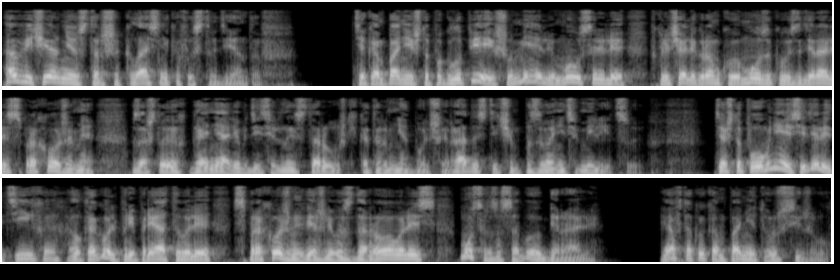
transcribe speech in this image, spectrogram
а в вечернюю — старшеклассников и студентов. Те компании, что поглупее, шумели, мусорили, включали громкую музыку и задирались с прохожими, за что их гоняли бдительные старушки, которым нет большей радости, чем позвонить в милицию. Те, что поумнее, сидели тихо, алкоголь припрятывали, с прохожими вежливо здоровались, мусор за собой убирали. Я в такой компании тоже сиживал.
